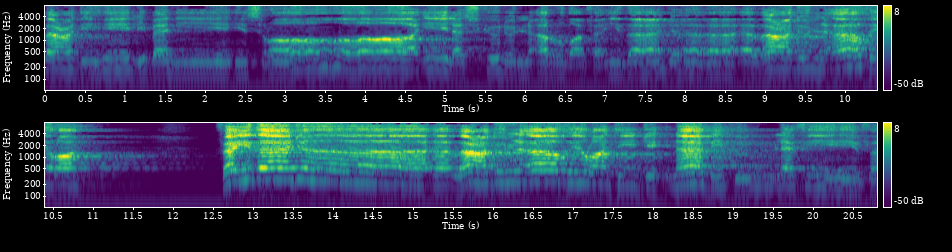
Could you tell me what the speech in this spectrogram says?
بعده لبني إسرائيل اسكنوا الأرض فإذا جاء بعد الآخرة فإذا جاء جئنا بكم لفيفا.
